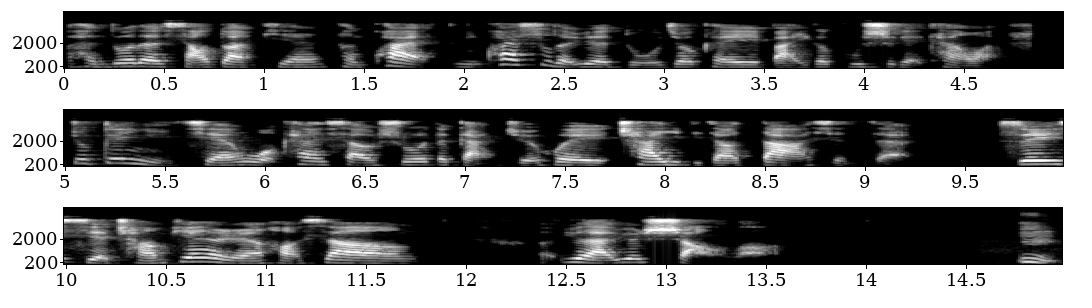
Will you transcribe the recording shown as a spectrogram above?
很多的小短篇，很快，你快速的阅读就可以把一个故事给看完，就跟以前我看小说的感觉会差异比较大。现在，所以写长篇的人好像越来越少了。嗯，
